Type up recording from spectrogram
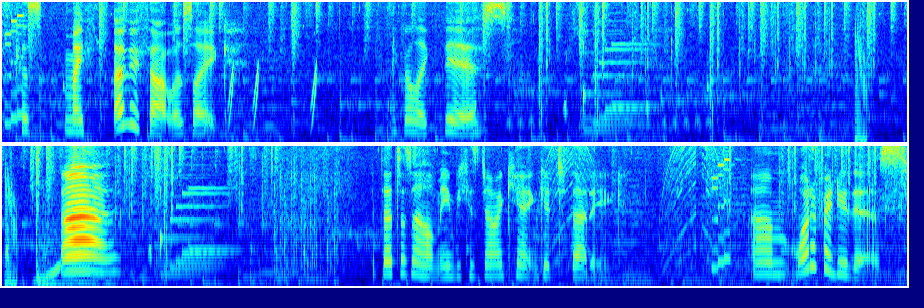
Because my other thought was like, I go like this. Ah! But that doesn't help me because now I can't get to that egg. Um, what if I do this?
